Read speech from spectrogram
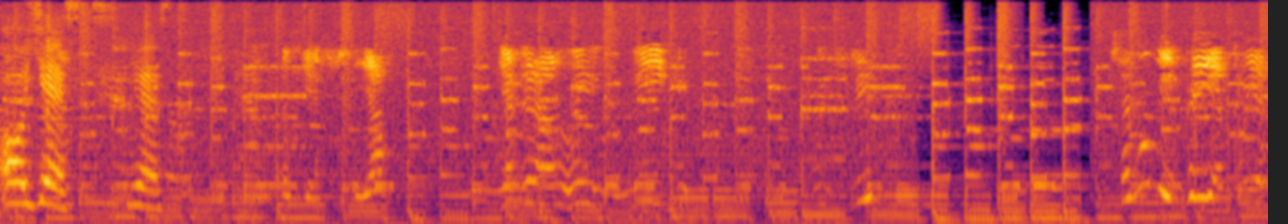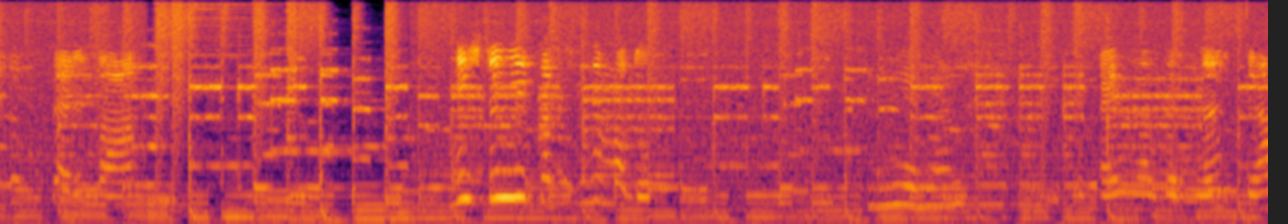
O, jest, jest. Wiesz, ja... Ja. Wii... Czemu mi wyjebuje do serwa? Niech to nie jest napisane modów. Nie wiem. Okej, na zewnątrz, ja...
